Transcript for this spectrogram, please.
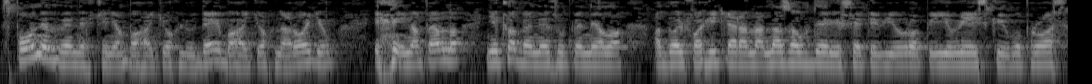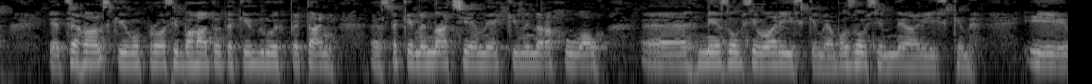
з повним винищенням багатьох людей, багатьох народів. І напевно нічого би не зупинило Адольфа Гітлера назавжди рішити в Європі єврейський вопрос, е, циганський вопрос і багато таких других питань е, з такими націями, які він рахував е, не зовсім арійськими або зовсім не арійськими, і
